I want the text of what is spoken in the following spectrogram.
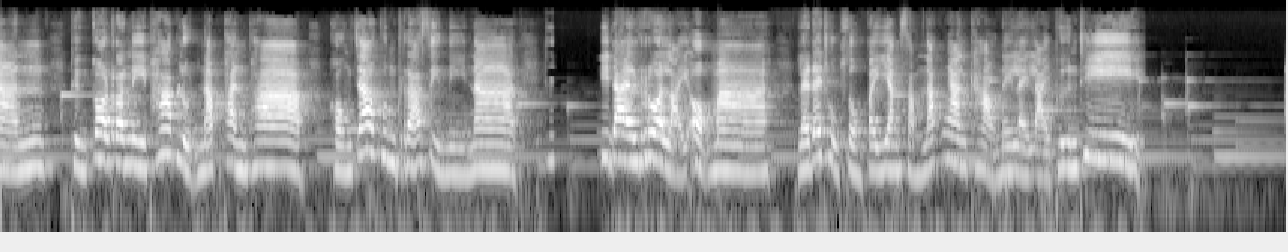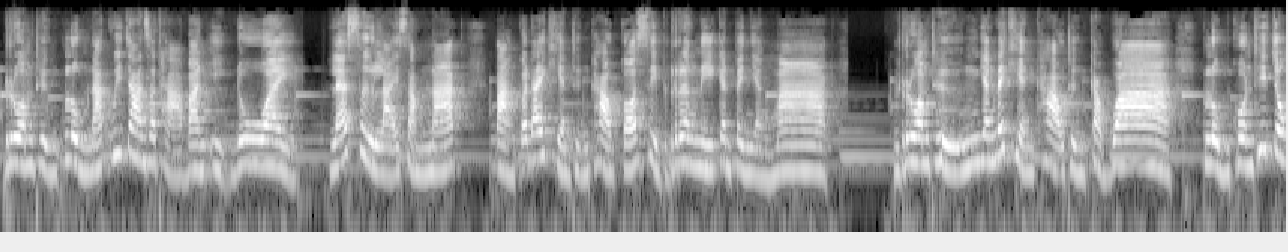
นั้น ถึงกรณีภาพหลุดนับพันภาพของเจ้าคุณพระศรีนีนาถที่ได้รั่วไหลออกมา และได้ถูกส่งไปยังสำนักงานข่าวในหลาย ๆ พื้นที่ รวมถึงกลุ่มนักวิจารณ์สถาบันอีกด้วย และสื่อหลายสำนัก ต่างก็ได้เขียนถึงข่าวกอสิบเรื่องนี้กันเป็นอย่างมาก รวมถึงยังได้เขียนข่าวถึงกับว่า กลุ่มคนที่จง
